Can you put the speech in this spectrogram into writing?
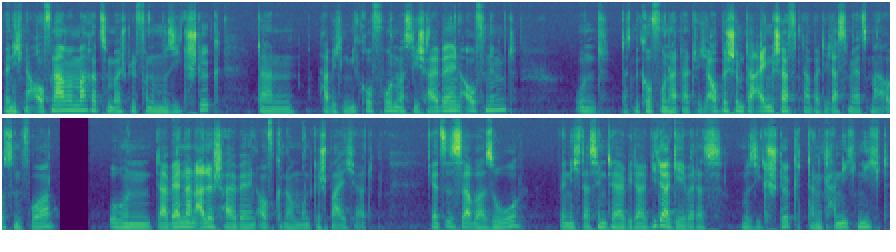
wenn ich eine Aufnahme mache, zum Beispiel von einem Musikstück, dann habe ich ein Mikrofon, was die Schallwellen aufnimmt. Und das Mikrofon hat natürlich auch bestimmte Eigenschaften, aber die lassen wir jetzt mal außen vor. Und da werden dann alle Schallwellen aufgenommen und gespeichert. Jetzt ist es aber so, wenn ich das hinterher wieder wiedergebe, das Musikstück, dann kann ich nicht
